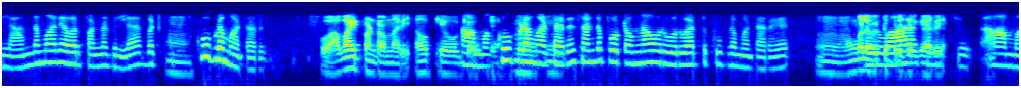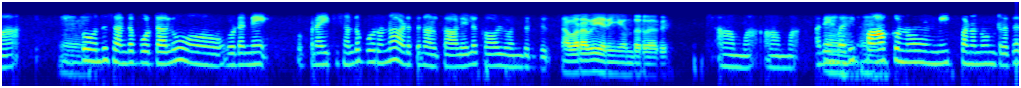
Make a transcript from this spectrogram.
இல்ல அந்த மாதிரி அவர் பண்ணதில்ல. பட். கூப்பிட மாட்டாரு. ஓ அவாய்ட் பண்ற மாதிரி. ஓகே ஓகே ஆமா கூப்பிட மாட்டாரு. சண்டை போட்டோம்னா ஒரு ஒரு வாரத்துக்கு கூப்பிட மாட்டாரு. உங்களை விட்டு ஆமா. இப்போ வந்து சண்டை போட்டாலும் உடனே இப்ப நைட்டு சண்டை போடுறோம்னா அடுத்த நாள் காலையில கால் வந்துருது. அவராவே இறங்கி வந்துடுறாரு. ஆமா ஆமா. அதே மாதிரி ம். பார்க்கணும் மீட் பண்ணணும்ன்றத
